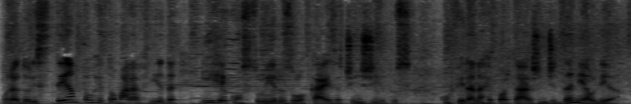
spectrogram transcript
moradores tentam retomar a vida e reconstruir os locais atingidos. Confira na reportagem de Daniel Lian.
